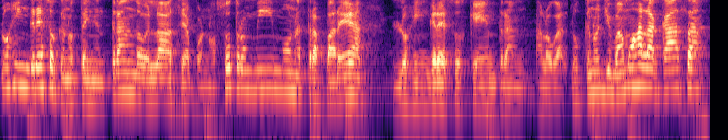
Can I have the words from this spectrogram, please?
los ingresos que nos estén entrando, ¿verdad? Sea por nosotros mismos, nuestras parejas, los ingresos que entran al hogar. Lo que nos llevamos a la casa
